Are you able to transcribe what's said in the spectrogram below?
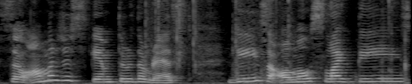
so i'm gonna just skim through the rest. These are almost like these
